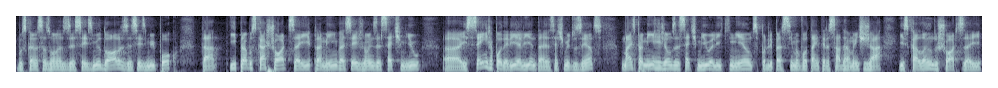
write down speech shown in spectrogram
buscando essa zona dos 16 mil dólares, 16 mil e pouco, tá? E para buscar shorts aí, para mim, vai ser regiões 17 mil uh, e 100 já poderia ali, tá? 17.200, mas para mim, a região 17 mil ali, 500 por ali para cima, eu vou estar interessado realmente já escalando shorts aí,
